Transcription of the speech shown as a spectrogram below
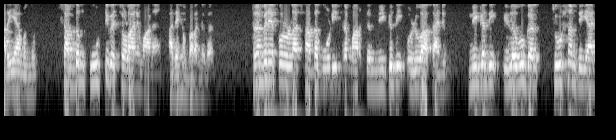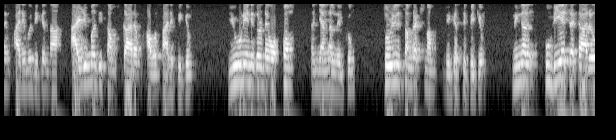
അറിയാമെന്നും ശബ്ദം കൂട്ടിവെച്ചോളാനുമാണ് അദ്ദേഹം പറഞ്ഞത്. ട്രംപിനെ പോലുള്ള ശതകോടീശ്വരന്മാർക്ക് നികുതി ഒഴിവാക്കാനും നികുതി ഇളവുകൾ ചൂഷണം ചെയ്യാനും അനുവദിക്കുന്ന അഴിമതി സംസ്കാരം അവസാനിപ്പിക്കും. യൂണിയനുകളുടെ ഒപ്പം ഞങ്ങൾ നിൽക്കും. തൊഴിൽ സംരക്ഷണം വികസിപ്പിക്കും. നിങ്ങൾ കുടിയേറ്റക്കാരോ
